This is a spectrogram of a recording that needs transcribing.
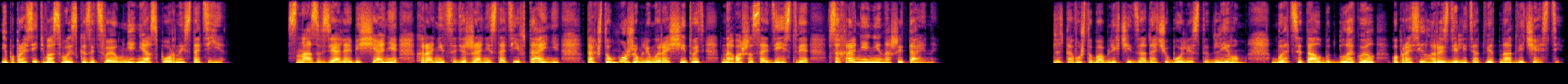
и попросить вас высказать свое мнение о спорной статье. С нас взяли обещание хранить содержание статьи в тайне, так что можем ли мы рассчитывать на ваше содействие в сохранении нашей тайны? Для того, чтобы облегчить задачу более стыдливым, Бетси Талбот Блэквелл попросила разделить ответ на две части.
